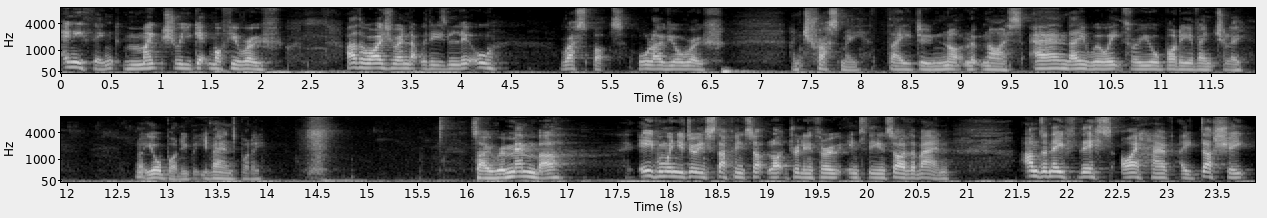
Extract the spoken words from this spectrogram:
anything make sure you get them off your roof. Otherwise you end up with these little rust spots all over your roof. And trust me they do not look nice and they will eat through your body eventually. Not your body but your van's body. So remember even when you're doing stuff inside like drilling through into the inside of the van Underneath this, I have a dust sheet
